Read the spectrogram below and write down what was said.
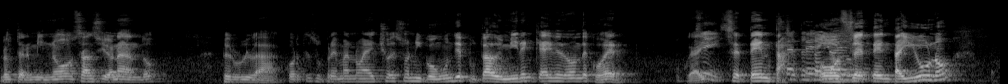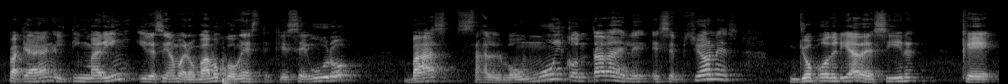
los terminó sancionando. Pero la Corte Suprema no ha hecho eso ni con un diputado. Y miren que hay de dónde coger. Porque hay Sí. 70 71. o 71 para que hagan el timarín y decían, bueno, vamos con este, que seguro vas, salvo muy contadas excepciones, yo podría decir que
